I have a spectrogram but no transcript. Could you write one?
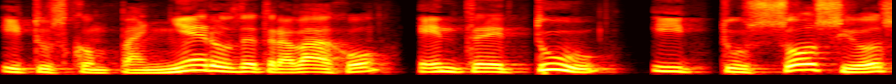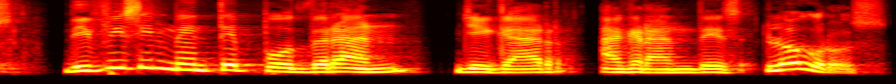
y tus compañeros de trabajo, entre tú y tus socios, difícilmente podrán llegar a grandes logros.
